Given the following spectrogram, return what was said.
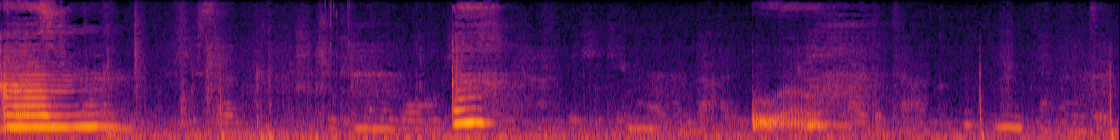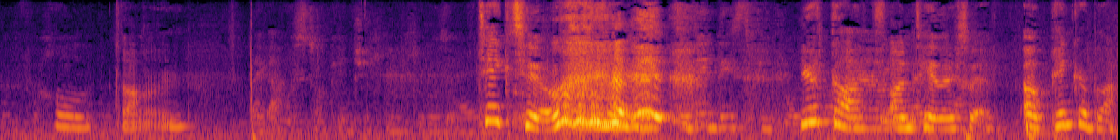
Um. Uh, whoa. Hold on. Take two. Your thoughts on Taylor Swift? Oh, pink or black?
